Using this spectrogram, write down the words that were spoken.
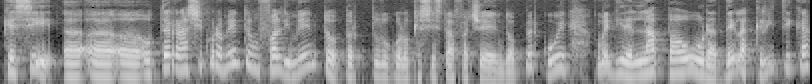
che si uh, uh, otterrà sicuramente un fallimento per tutto quello che si sta facendo, per cui, come dire, la paura della critica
